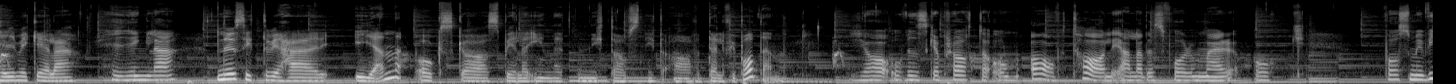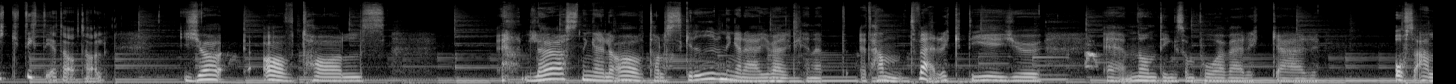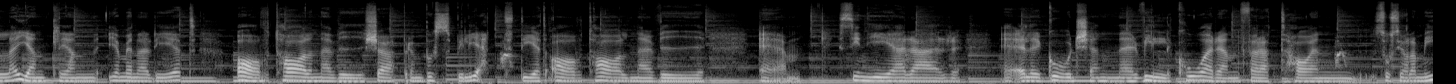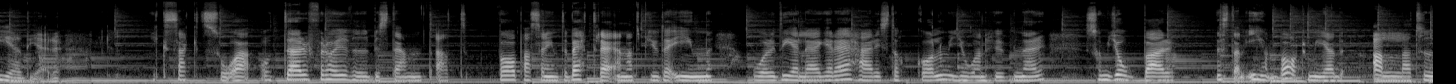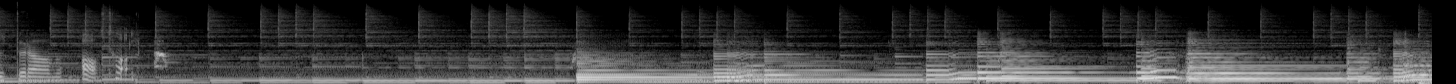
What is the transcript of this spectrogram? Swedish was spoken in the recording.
Hej Mikaela. Hej Engla. Nu sitter vi här igen och ska spela in ett nytt avsnitt av Delphi-podden. Ja, och vi ska prata om avtal i alla dess former och vad som är viktigt i ett avtal. Ja, avtalslösningar eller avtalsskrivningar är ju verkligen ett, ett hantverk. Det är ju eh, någonting som påverkar oss alla egentligen. Jag menar det är ett avtal när vi köper en bussbiljett. Det är ett avtal när vi eh, signerar eh, eller godkänner villkoren för att ha en sociala medier. Exakt så. Och därför har ju vi bestämt att vad passar inte bättre än att bjuda in vår delägare här i Stockholm, Johan Hubner, som jobbar nästan enbart med alla typer av avtal. Mm.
